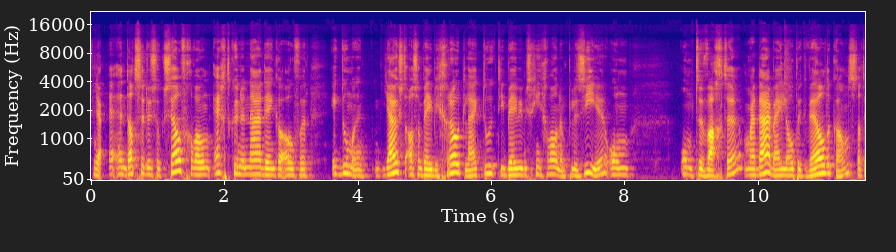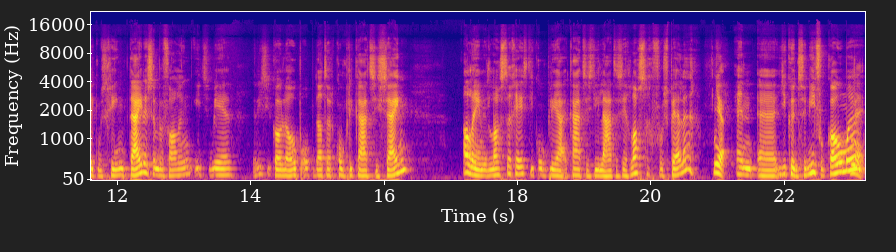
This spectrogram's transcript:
Ja. En- dat ze dus ook zelf gewoon echt kunnen nadenken over, ik doe me, juist als een baby groot lijkt, doe ik die baby misschien gewoon een plezier om, om te wachten. Maar daarbij loop ik wel de kans dat ik misschien tijdens een bevalling iets meer risico loop op dat er complicaties zijn. Alleen het lastige is, die complicaties die laten zich lastig voorspellen. Ja. En eh, je kunt ze niet voorkomen. Nee.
